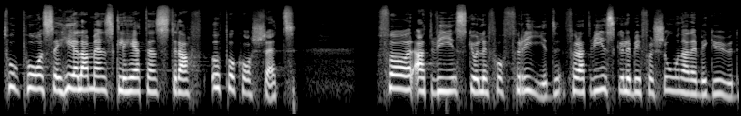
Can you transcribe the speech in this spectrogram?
tog på sig hela mänsklighetens straff upp på korset för att vi skulle få frid, för att vi skulle bli försonade med Gud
